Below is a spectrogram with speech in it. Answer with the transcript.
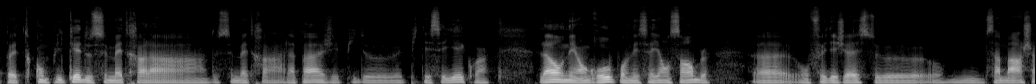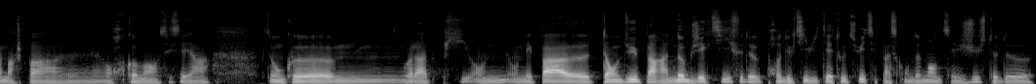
peut être compliqué de se mettre à la, de se mettre à la page et puis de, puis d'essayer quoi. Là, on est en groupe, on essaye ensemble. on fait des gestes, ça marche, ça marche pas, on recommence, etc. Donc euh, voilà, puis on n'est pas euh, tendu par un objectif de productivité tout de suite, c'est pas ce qu'on demande, c'est juste de,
